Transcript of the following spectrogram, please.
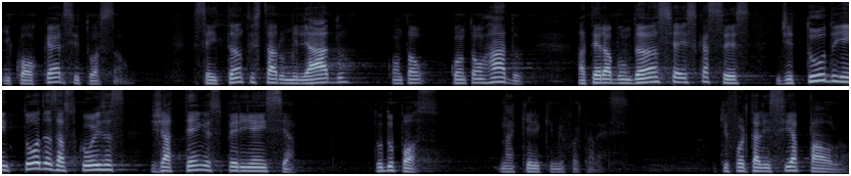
e qualquer situação. Sei tanto estar humilhado quanto, honrado, a ter abundância e escassez. De tudo e em todas as coisas já tenho experiência. Tudo posso naquele que me fortalece. O que fortalecia Paulo,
